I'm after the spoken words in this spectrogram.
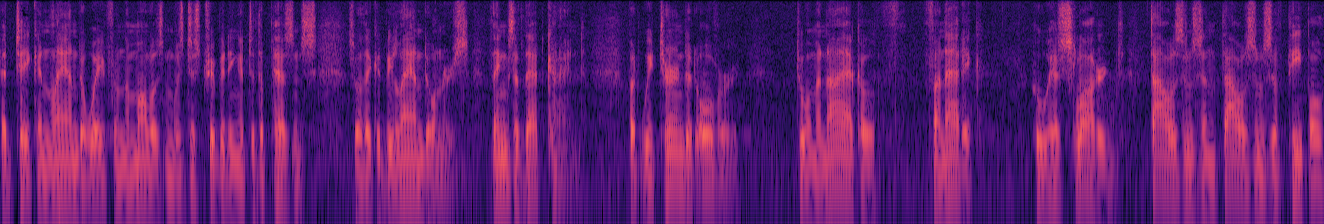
had taken land away from the mullahs and was distributing it to the peasants so they could be landowners, things of that kind. But we turned it over to a maniacal fanatic who has slaughtered thousands and thousands of people,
